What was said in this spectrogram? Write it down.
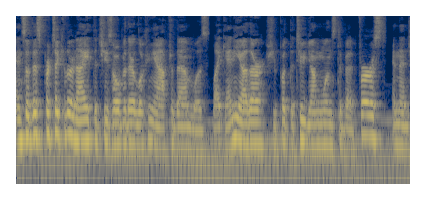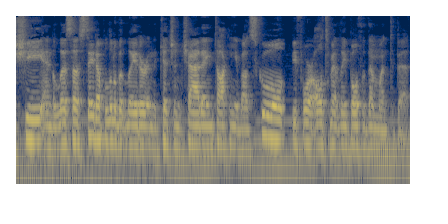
And so this particular night that she's over there looking after them was like any other. She put the two young ones to bed first, and then she and Alyssa stayed up a little bit later in the kitchen chatting, talking about school, before ultimately both of them went to bed.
